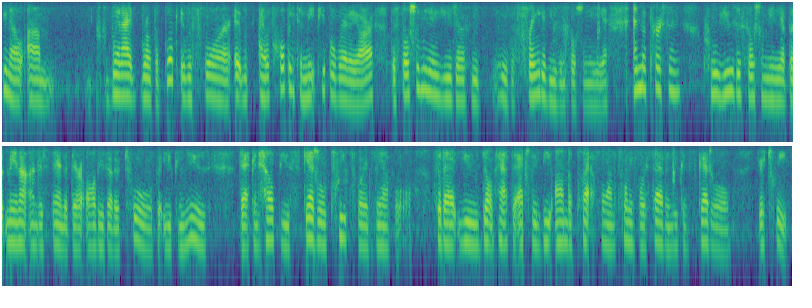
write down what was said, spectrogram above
you know, um, when I wrote the book, it was for it was I was hoping to meet people where they are, the social media user who's who's afraid of using social media, and the person who uses social media but may not understand that there are all these other tools that you can use that can help you schedule tweets, for example, so that you don't have to actually be on the platform 24 7. You can schedule your tweets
